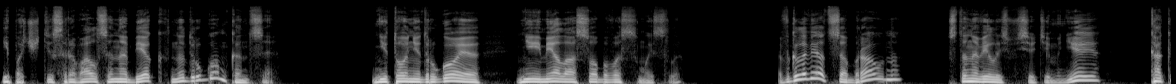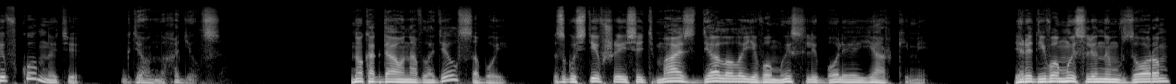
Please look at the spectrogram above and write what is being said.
и почти срывался на бег на другом конце. Ни то, ни другое не имело особого смысла. В голове отца Брауна становилось все темнее, как и в комнате, где он находился. Но когда он овладел собой, сгустившаяся тьма сделала его мысли более яркими. Перед его мысленным взором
